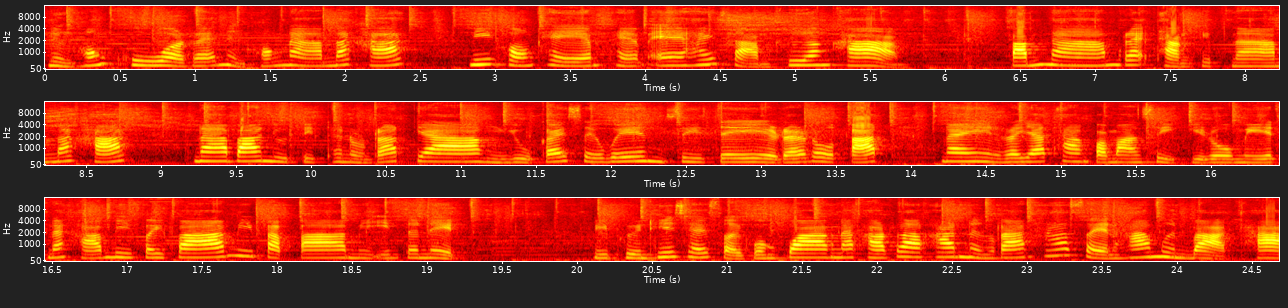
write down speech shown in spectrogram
1 ห้องครัวและ 1 ห้องน้ำนะคะ มีของแถมแถมแอร์ให้ 3 เครื่องค่ะ ปั๊มน้ำและถังเก็บน้ำนะคะ หน้าบ้านอยู่ติดถนนลาดยาง อยู่ใกล้เซเว่นซีเจและโรตัสในระยะทางประมาณ 4 กิโลเมตรนะคะ มีไฟฟ้า มีประปา มีอินเทอร์เน็ต มีพื้นที่ใช้สอยกว้างๆนะคะ ราคา1ล้าน5แสน5หมื่นบาทค่ะ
